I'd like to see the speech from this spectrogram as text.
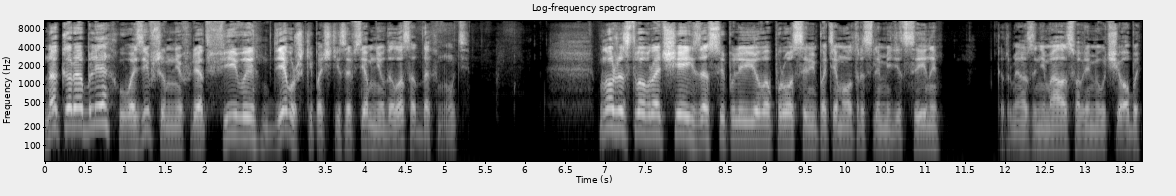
На корабле, увозившем нефрят Фивы, девушке почти совсем не удалось отдохнуть. Множество врачей засыпали ее вопросами по тем отраслям медицины, которыми она занималась во время учебы,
